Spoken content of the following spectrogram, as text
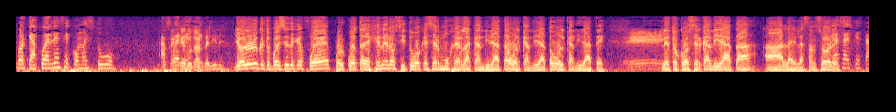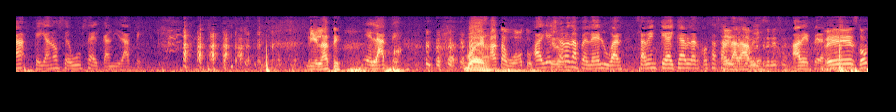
porque acuérdense cómo estuvo. Entonces hay que Acuérdense. dudar del INE. Yo lo único que te puedo decir de que fue por cuota de género, sí tuvo que ser mujer la candidata o el candidato o el candidate. Le tocó ser candidata a Laila Ya Sansores. sabes que está, que ya no se usa el candidato, Ni el ate. ni el ate. Bueno. Ahí Pero- echaron a perder el lugar. Saben que hay que hablar cosas agradables. A ver, espérate. Tres, dos.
